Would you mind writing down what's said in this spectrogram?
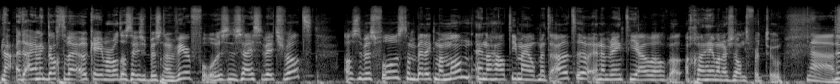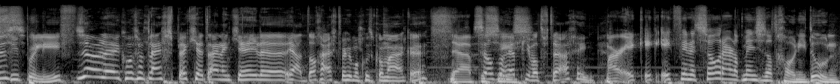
Nou, uiteindelijk dachten wij, oké, maar wat als deze bus nou weer vol is? En toen zei ze, weet je wat? Als de bus vol is, dan bel ik mijn man... en dan haalt hij mij op met de auto... en dan brengt hij jou wel, wel gewoon helemaal naar Zandvoort toe. Nou, Dus- super lief. Zo leuk hoe zo'n klein gesprekje uiteindelijk je hele ja, dag eigenlijk weer helemaal goed kan maken. Ja, precies. Zelfs al heb je wat vertraging. Maar ik, ik, ik vind het zo raar dat mensen dat gewoon niet doen.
